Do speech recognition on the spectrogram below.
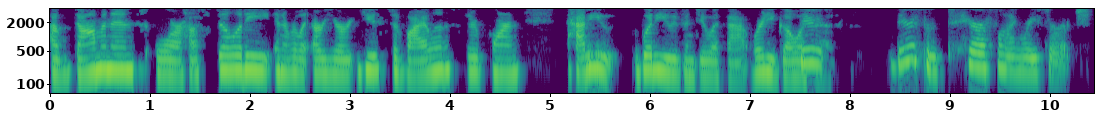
of dominance or hostility in a really, or you're used to violence through porn, how do you, what do you even do with that? Where do you go with there, it? There is some terrifying research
